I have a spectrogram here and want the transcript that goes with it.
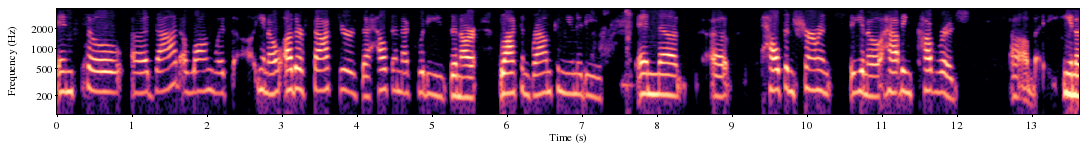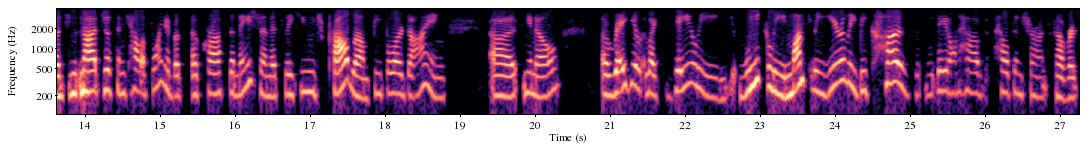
And so uh, that, along with you know other factors, the health inequities in our Black and Brown communities, and uh, uh, health insurance, you know, having coverage, um, you know, not just in California but across the nation, it's a huge problem. People are dying, uh, you know, a regular like daily, weekly, monthly, yearly because they don't have health insurance coverage.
